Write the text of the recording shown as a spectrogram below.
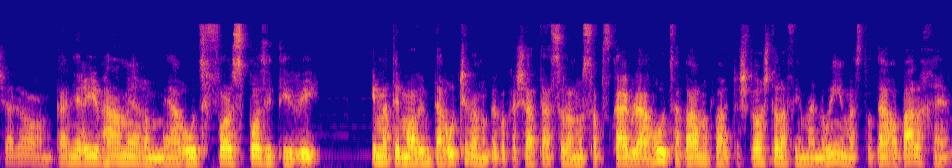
שלום, כאן יריב המר מערוץ פולס פוזיטיבי. אם אתם אוהבים את הערוץ שלנו, בבקשה תעשו לנו subscribe לערוץ, עברנו כבר את השלושת אלפים מנויים, אז תודה רבה לכם.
